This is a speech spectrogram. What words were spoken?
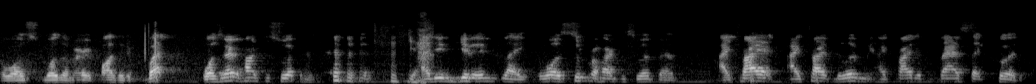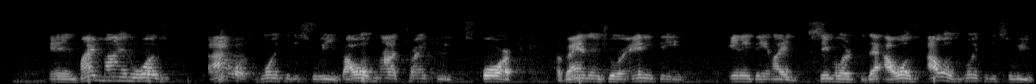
it was was a very positive. But was very hard to sweep him. Yeah. I didn't get in like it was super hard to sweep him. I tried, I tried, believe me, I tried the best I could. And my mind was I was going to the sweep. I was not trying to score advantage or anything anything like similar to that. I was I was going to the sweep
